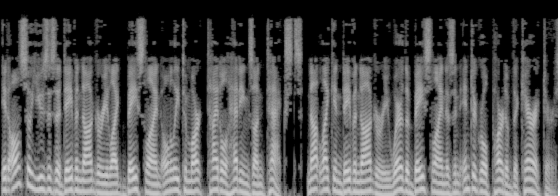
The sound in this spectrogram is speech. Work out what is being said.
It also uses a Devanagari-like baseline only to mark title headings on texts, not like in Devanagari where the baseline is an integral part of the characters.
